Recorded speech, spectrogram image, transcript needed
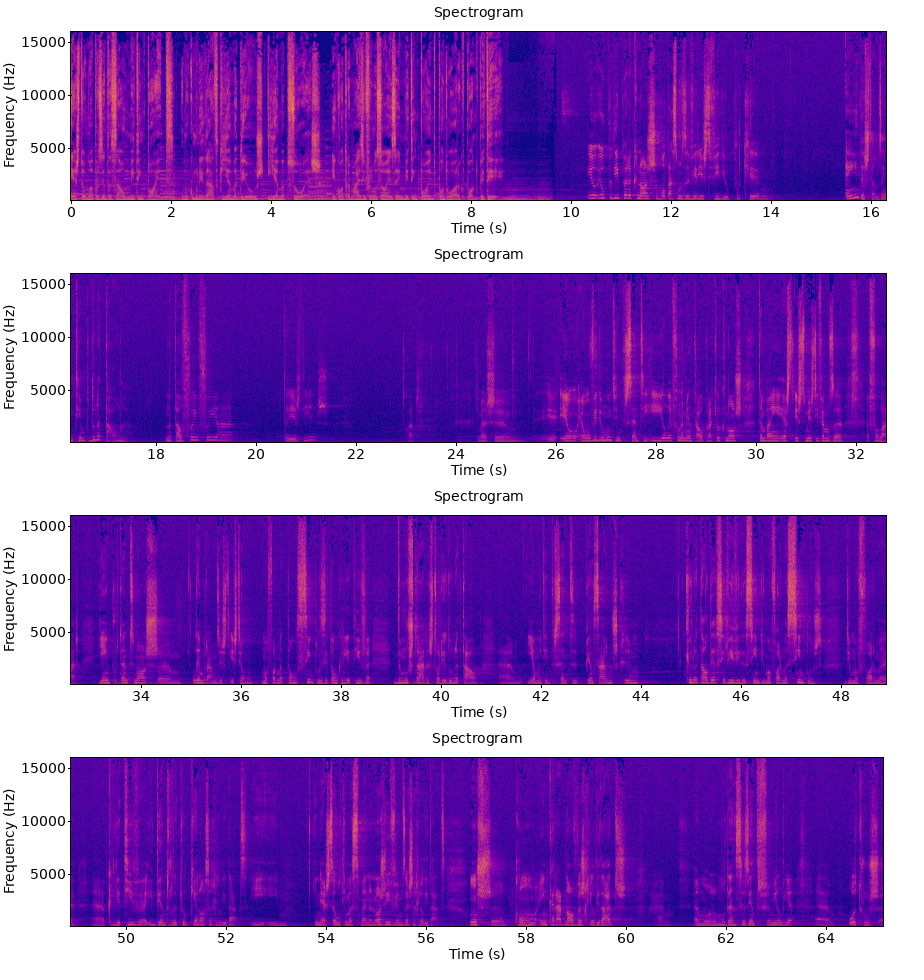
Esta é uma apresentação Meeting Point, uma comunidade que ama Deus e ama pessoas. Encontra mais informações em meetingpoint.org.pt. Eu, eu pedi para que nós voltássemos a ver este vídeo porque ainda estamos em tempo de Natal. Natal foi, foi há três dias, quatro. Mas hum, é, é, é, um vídeo muito interessante e, e, ele é fundamental para aquilo que nós também este, este mês tivemos a, a, falar. E é importante nós um, lembrarmos, este, este é um, uma forma tão simples e tão criativa de mostrar a história do Natal. Um, e é muito interessante pensarmos que, que o Natal deve ser vivido assim, de uma forma simples, de uma forma uh, criativa e dentro daquilo que é a nossa realidade. E, e, e nesta última semana nós vivemos esta realidade. Uns uh, com a encarar novas realidades, ah, mudanças entre família, uh, outros,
